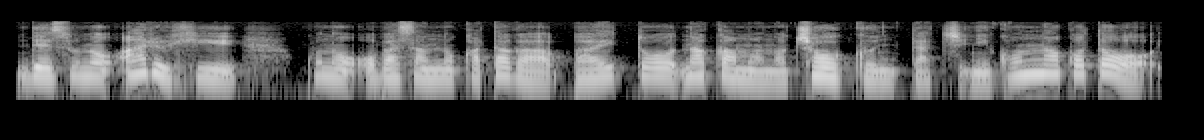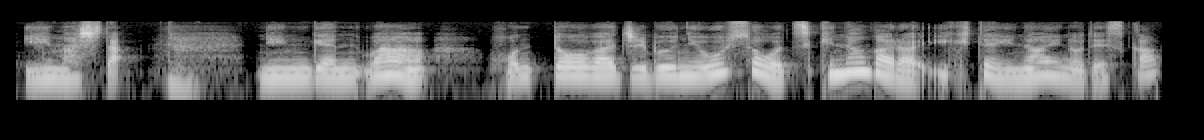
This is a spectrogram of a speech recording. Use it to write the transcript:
でそのある日このおばさんの方がバイト仲間の長君たちにこんなことを言いました。人間は本当は自分に嘘をつきながら生きていないのですか、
